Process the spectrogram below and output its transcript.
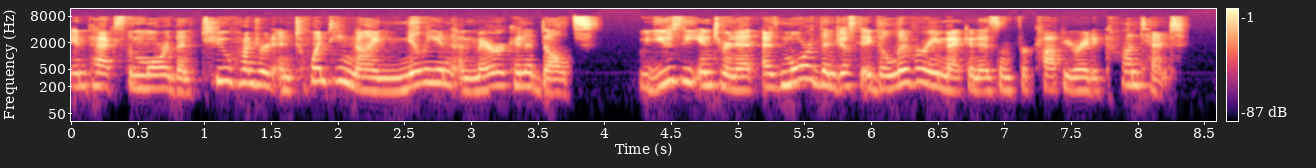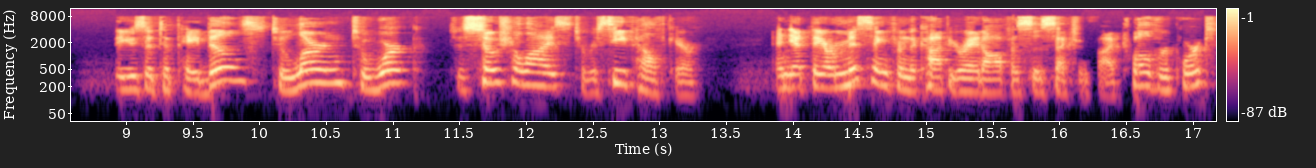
impacts the more than 229 million American adults who use the internet as more than just a delivery mechanism for copyrighted content. They use it to pay bills, to learn, to work, to socialize, to receive healthcare and yet they are missing from the Copyright Office's Section 512 report.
